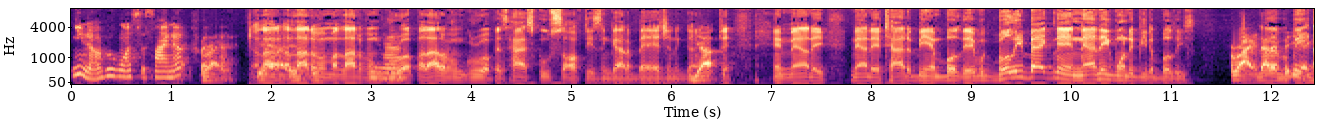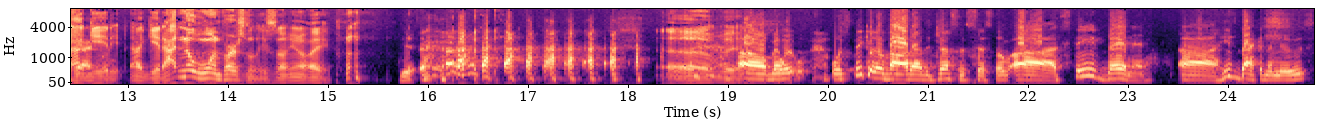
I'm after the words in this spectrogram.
you know, who wants to sign up for Right. that? A lot, Yeah, a lot of them, a lot of them Yeah. grew up. A lot of them grew up as high school softies and got a badge and a gun. Yep. And now they, now they're tired of being bullied. They were bullied back then. Now they want to be the bullies. Right. That'd be, I, yeah, exactly. get it. I get it. I know one personally, so you know, hey. oh man. Oh man, well, well speaking about uh, the justice system, uh, Steve Bannon, uh, he's back in the news.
